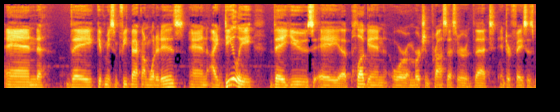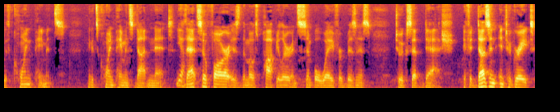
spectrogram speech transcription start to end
and they give me some feedback on what it is. And ideally, they use a, uh plugin or a merchant processor that interfaces with coin payments. I think it's coinpayments.net. Yeah. That so far is the most popular and simple way for business to accept Dash. If it doesn't integrate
